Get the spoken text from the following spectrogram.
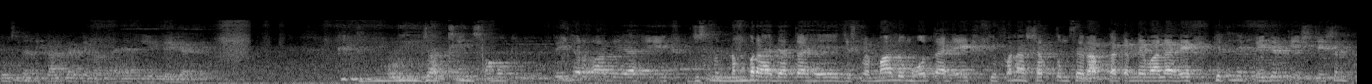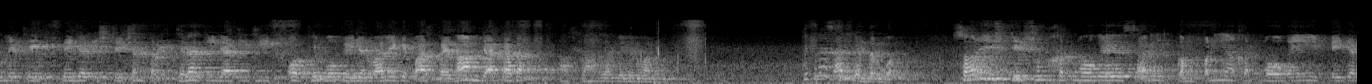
تو اس نے نکال کر کے بتایا کہ یہ تیج ہے۔ کتنی بڑی جاتی انسانوں کے لیے۔ پیجر آ گیا ہے، جس میں نمبر آ جاتا ہے، جس میں معلوم ہوتا ہے کہ فلاں شخص تم سے رابطہ کرنے والا ہے۔ کتنے پیجر کے اسٹیشن کھلے تھے، پیجر اسٹیشن پر اطلاع کی جاتی تھی اور پھر وہ پیجر والے کے پاس پیغام جاتا تھا۔ آپ کہاں گیا پیجر والے کتنے سال کے اندر ہوا؟ سارے اسٹیشن ختم ہو گئے، ساری کمپنیاں ختم ہو گئی پیجر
